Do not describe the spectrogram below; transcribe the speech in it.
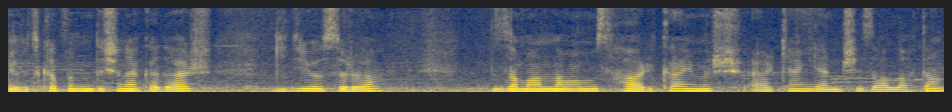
Evet kapının dışına kadar gidiyor sıra. Zamanlamamız harikaymış. Erken gelmişiz Allah'tan.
